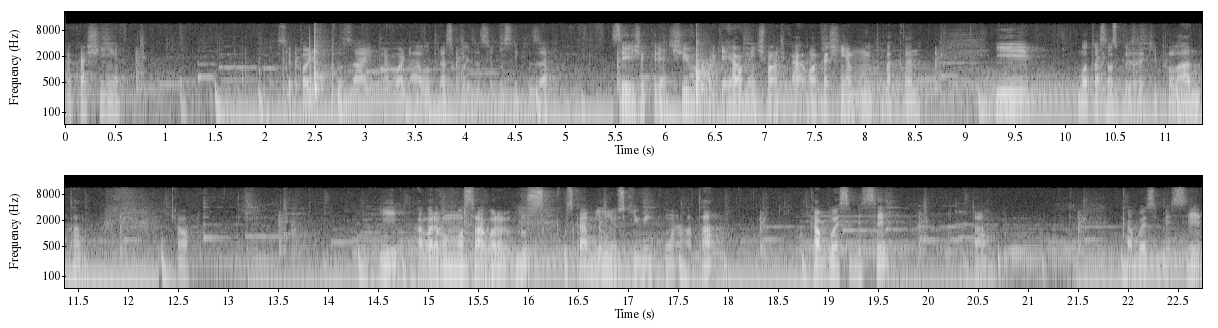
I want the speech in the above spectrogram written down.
a caixinha você pode usar aí para guardar outras coisas se você quiser. Seja criativo, porque realmente é uma, ca uma caixinha muito bacana. E botar essas coisas aqui pro lado, tá? Ó. E agora eu vou mostrar agora dos, os cabinhos que vem com ela, tá? Cabo USB-C, tá? Cabo USB-C.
